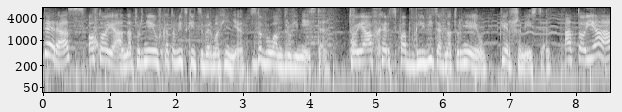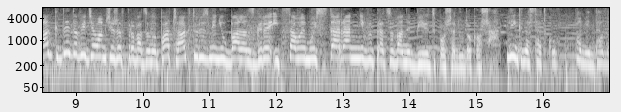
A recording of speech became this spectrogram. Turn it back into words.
teraz oto ja na turnieju w katowickiej cybermachinie. Zdobyłam drugie miejsce. To ja w Herzpub w Gliwicach na turnieju. Pierwsze miejsce. A to ja, gdy dowiedziałam się, że wprowadzono patcha, który zmienił balans gry i cały mój starannie wypracowany build poszedł do kosza. Link na statku. Pamiętamy.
